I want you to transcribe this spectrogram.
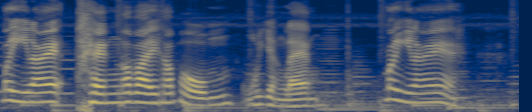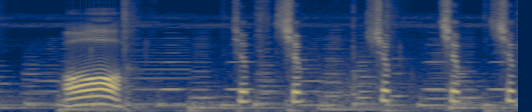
ไม่นะแทงเข้าไปครับผมอุ้ยอย่างแรง ไม่นะโอ้ชึบชึบชึบชึบชึบ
